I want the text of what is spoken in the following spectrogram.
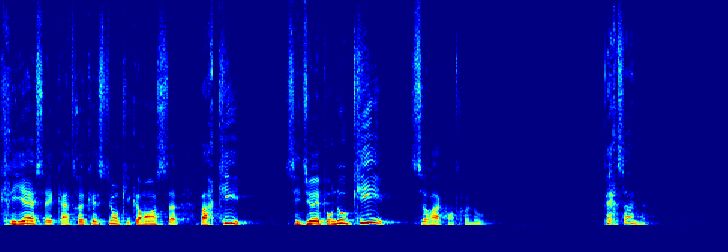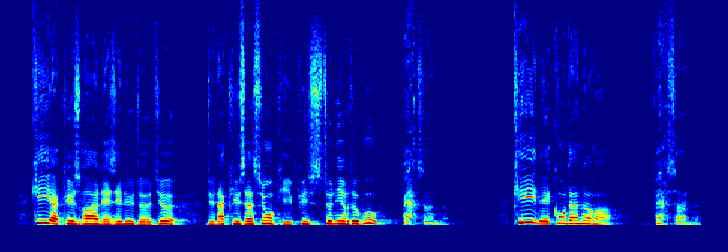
criait ces quatre questions qui commencent par qui? Si Dieu est pour nous, qui sera contre nous? Personne. Qui accusera les élus de Dieu d'une accusation qui puisse tenir debout? Personne. Qui les condamnera? Personne.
